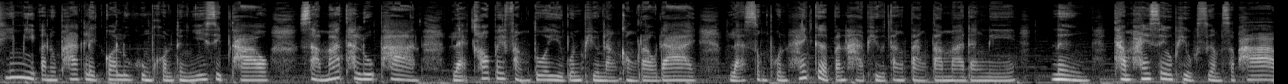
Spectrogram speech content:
ที่มีอนุภาคเล็กกว่ารูขุมขนถึง 20 เท่า สามารถทะลุผ่าน และเข้าไปฝังตัวอยู่บนผิวหนังของเราได้ และส่งผลให้เกิดปัญหาผิวต่างๆ ตามมาดังนี้ 1. ทำให้เซลล์ผิวเสื่อมสภาพ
